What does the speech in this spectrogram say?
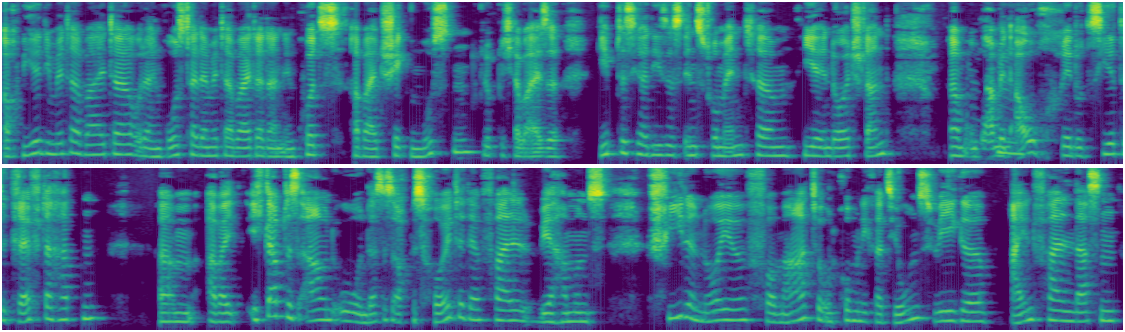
auch wir die Mitarbeiter oder ein Großteil der Mitarbeiter dann in Kurzarbeit schicken mussten. Glücklicherweise gibt es ja dieses Instrument ähm, hier in Deutschland ähm, und damit mhm. auch reduzierte Kräfte hatten. Ähm, aber ich glaube, das A und O, und das ist auch bis heute der Fall, wir haben uns viele neue Formate und Kommunikationswege einfallen lassen,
